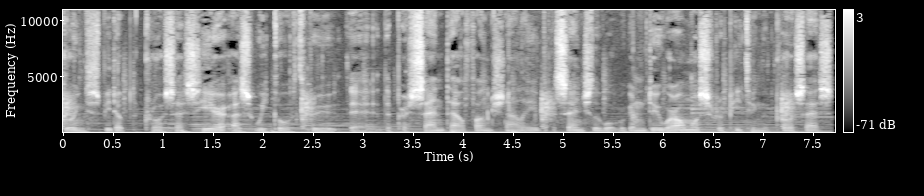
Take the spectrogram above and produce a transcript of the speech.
Going to speed up the process here as we go through the, the percentile functionality but essentially what we're going to do we're almost repeating the process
